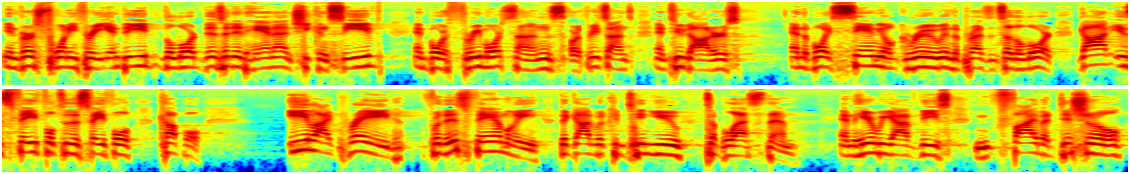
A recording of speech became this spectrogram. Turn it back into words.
In verse 23, indeed, the Lord visited Hannah and she conceived and bore three more sons, or three sons and two daughters. And the boy Samuel grew in the presence of the Lord. God is faithful to this faithful couple. Eli prayed for this family that God would continue to bless them. And here we have these five additional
